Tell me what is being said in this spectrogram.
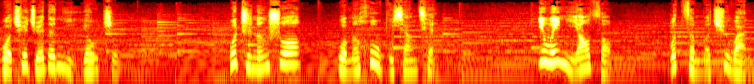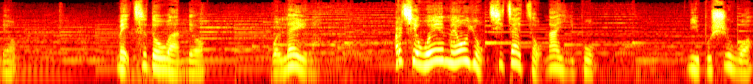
我却觉得你幼稚。我只能说，我们互不相欠。因为你要走，我怎么去挽留？每次都挽留，我累了，而且我也没有勇气再走那一步。你不是我，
